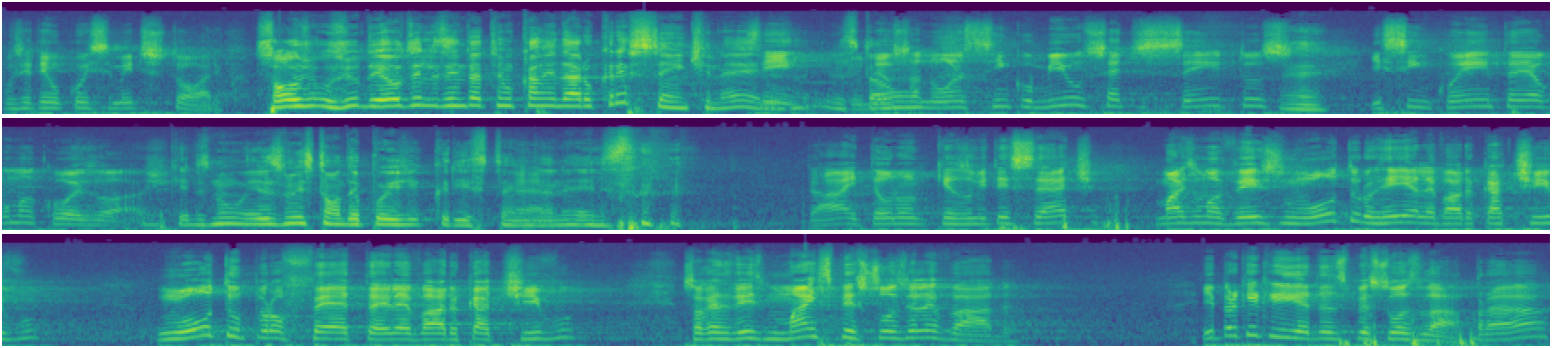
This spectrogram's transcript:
você tem um conhecimento histórico. Só os judeus eles ainda têm um calendário crescente, né? Sim, eles, estão está no ano 5.750 é. e alguma coisa, eu acho. É eles, não, eles não estão depois de Cristo ainda, é. né? Eles... Tá, então no 597, mais uma vez um outro rei é levado cativo, um outro profeta é levado cativo, só que às vezes mais pessoas é levada. E para que queria das pessoas lá? Para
